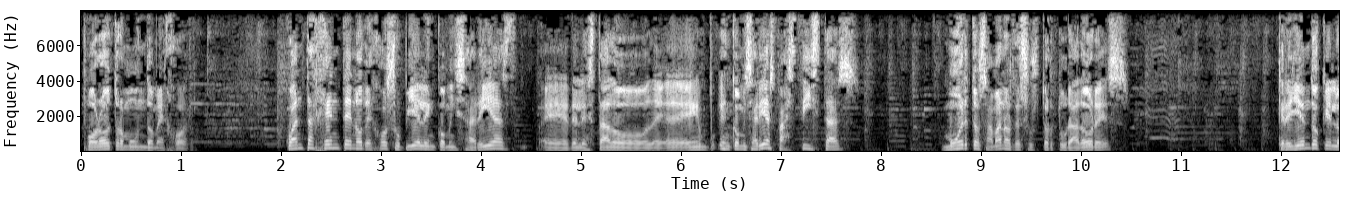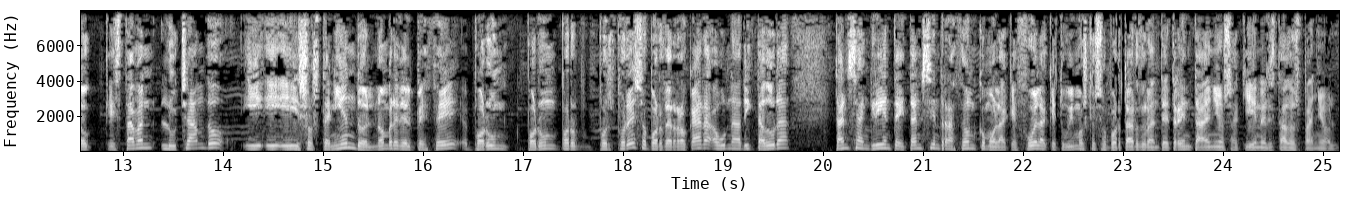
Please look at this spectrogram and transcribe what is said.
por otro mundo mejor? ¿Cuánta gente no dejó su piel en comisarías eh, del Estado, eh, en comisarías fascistas, muertos a manos de sus torturadores, creyendo que lo que estaban luchando y, sosteniendo el nombre del PC por un, por un, por, pues por eso, por derrocar a una dictadura tan sangrienta y tan sin razón como la que fue la que tuvimos que soportar durante 30 años aquí en el Estado español.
